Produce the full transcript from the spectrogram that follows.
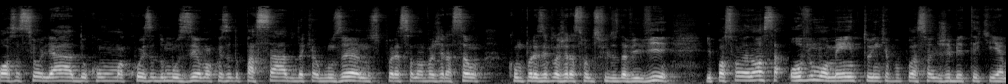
possa ser olhado como uma coisa do museu, uma coisa do passado daqui a alguns anos, por essa nova geração, como por exemplo a geração dos filhos da Vivi, e possa falar, nossa, houve um momento em que a população LGBTQIA+,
